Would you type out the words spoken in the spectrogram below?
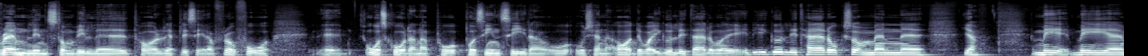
Gremlins de ville ta och replicera för att få eh, åskådarna på, på sin sida och, och känna att ah, det var ju gulligt där, det är ju gulligt här också men eh, ja, med, med, eh,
